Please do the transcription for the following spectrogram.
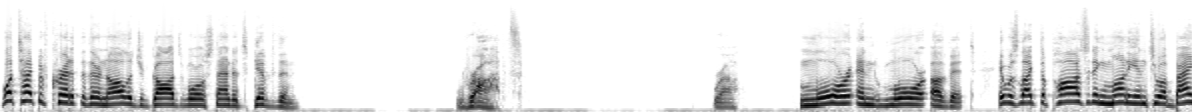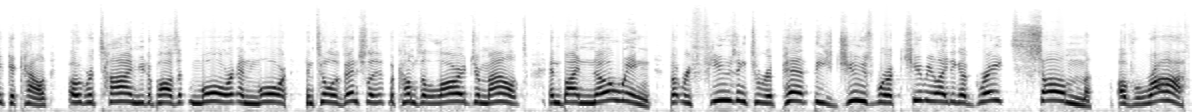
What type of credit did their knowledge of God's moral standards give them? Wrath. Wrath more and more of it. It was like depositing money into a bank account. Over time, you deposit more and more until eventually it becomes a large amount. And by knowing but refusing to repent, these Jews were accumulating a great sum of wrath.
